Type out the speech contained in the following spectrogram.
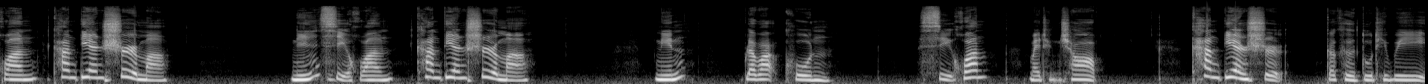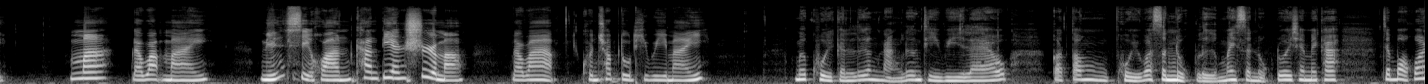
欢看电视吗您喜欢 看电视吗您แปลว่าคุณ喜欢หมายถึงชอบ看电视ก็คือดูทีวีมาแปลว่าไหม您喜欢看电视吗แปลว่าคุณชอบดูทีวีไหม เมื่อคุยกันเรื่องหนังเรื่องทีวีแล้ว ก็ต้องคุยว่าสนุกหรือไม่สนุกด้วยใช่ไหมคะ จะบอกว่า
